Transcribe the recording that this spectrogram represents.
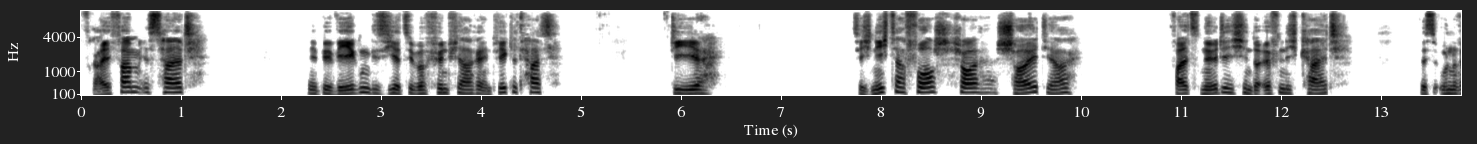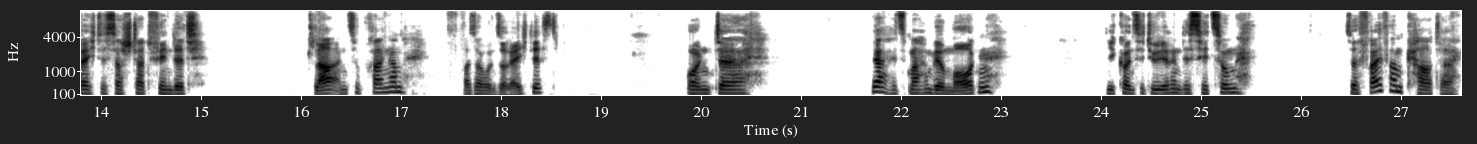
Freifam ist halt eine Bewegung, die sich jetzt über fünf Jahre entwickelt hat, die sich nicht davor scheut, ja, falls nötig in der Öffentlichkeit des Unrechtes, das stattfindet, klar anzuprangern, was auch unser Recht ist. Und äh, ja, jetzt machen wir morgen die konstituierende Sitzung zur Freifarmkarte.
